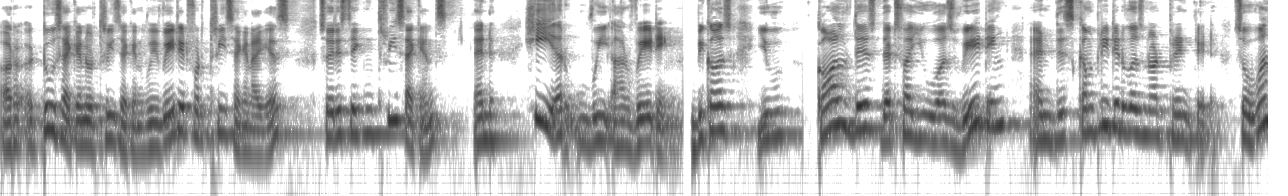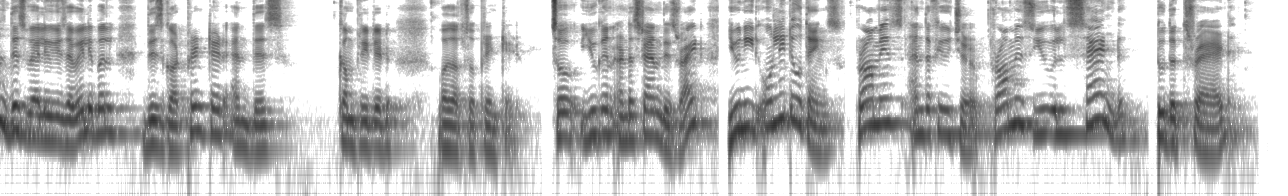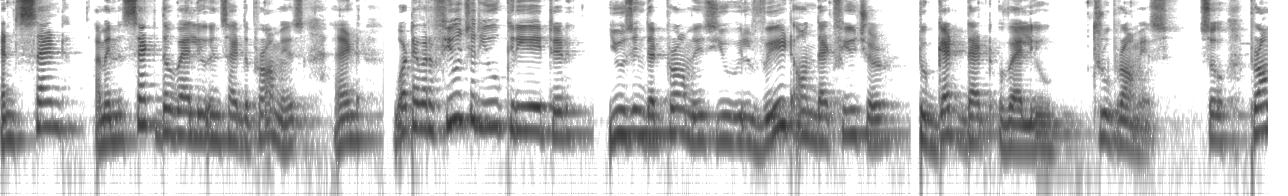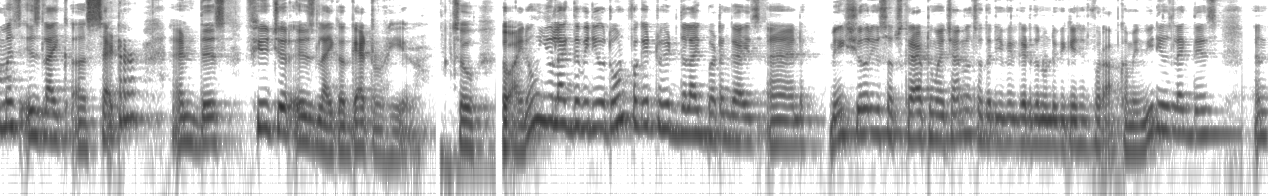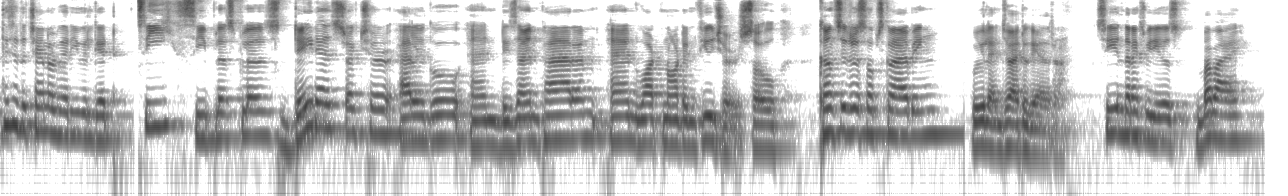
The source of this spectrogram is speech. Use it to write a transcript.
or uh, two second or three second. We waited for three second i guess. So it is taking three seconds and here we are waiting. Because you call this that's why you was waiting and this completed was not printed. So once this value is available this got printed and this completed was also printed. So you can understand this, right? You need only two things promise and the future. Promise you will send to the thread and send, I mean, set the value inside the promise, and whatever future you created using that promise, you will wait on that future to get that value through promise. So, promise is like a setter, and this future is like a getter here. So so i know you like the video. Don't forget to hit the like button guys and make sure you subscribe to my channel so that you will get the notification for upcoming videos like this. And this is the channel where you will get c c++ data structure algo and design pattern and whatnot in future. So consider subscribing. We will enjoy together. See you in the next videos. Bye bye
